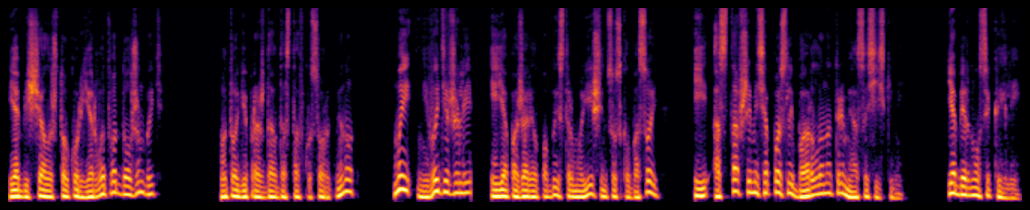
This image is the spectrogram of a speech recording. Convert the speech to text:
и обещала, что курьер вот-вот должен быть. В итоге, прождав доставку 40 минут, мы не выдержали, и я пожарил по-быстрому яичницу с колбасой и оставшимися после Барлона тремя сосисками. Я обернулся к Элли.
